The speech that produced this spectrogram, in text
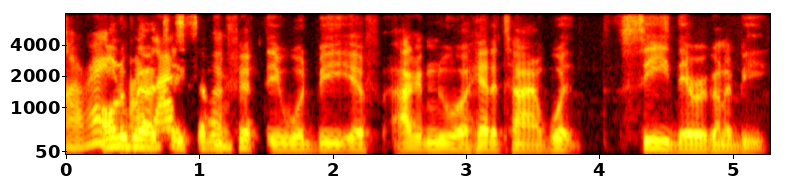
All right. Only way I take seven fifty would be if I knew ahead of time what seed they were going to be.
